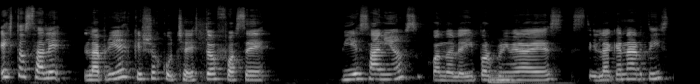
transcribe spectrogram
esto sale, la primera vez que yo escuché esto fue hace 10 años, cuando leí por mm. primera vez Still Like an Artist,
